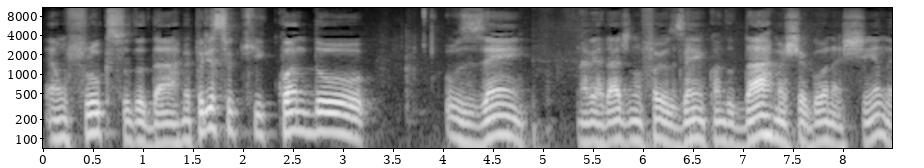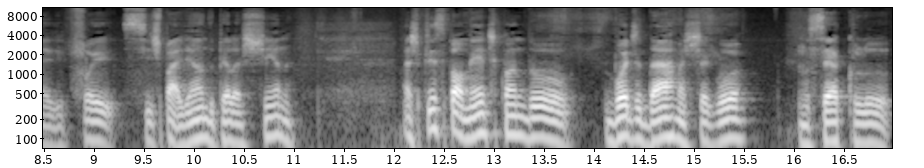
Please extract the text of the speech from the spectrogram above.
É um fluxo do Dharma. É por isso que, quando o Zen, na verdade, não foi o Zen, quando o Dharma chegou na China, ele foi se espalhando pela China, mas principalmente quando Bodhidharma chegou no século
